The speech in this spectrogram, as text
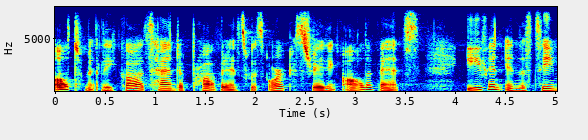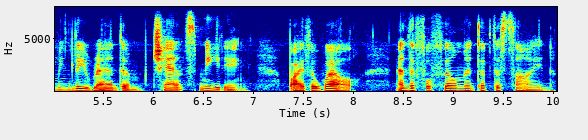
ultimately God's hand of providence was orchestrating all events, even in the seemingly random chance meeting by the well and the fulfillment of the sign.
